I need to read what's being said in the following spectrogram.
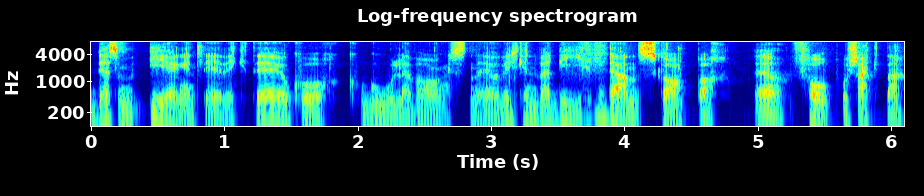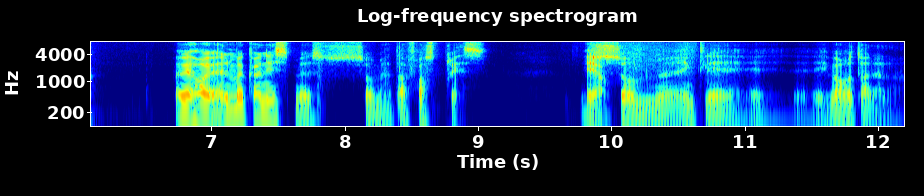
det som egentlig er viktig, er jo hvor, hvor god leveransen er, og hvilken verdi den skaper Ja. for prosjektet. Men vi har jo en mekanisme som heter fastpris, Ja. som egentlig ivaretar det. der.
